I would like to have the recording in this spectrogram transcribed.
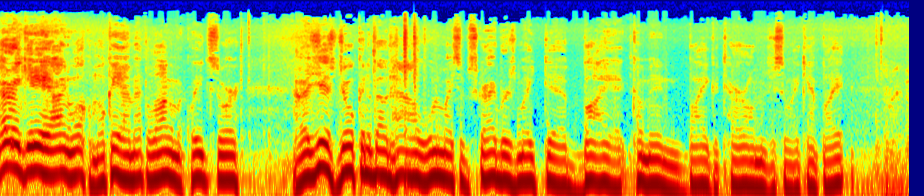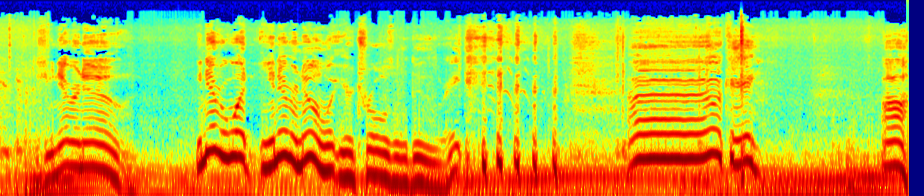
All right, g'day, hi, and welcome. Okay, I'm at the Long and McQuade store. I was just joking about how one of my subscribers might uh, buy it, come in and buy a guitar on me just so I can't buy it. you never know. You never what you never know what your trolls will do, right? uh, okay. Uh,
